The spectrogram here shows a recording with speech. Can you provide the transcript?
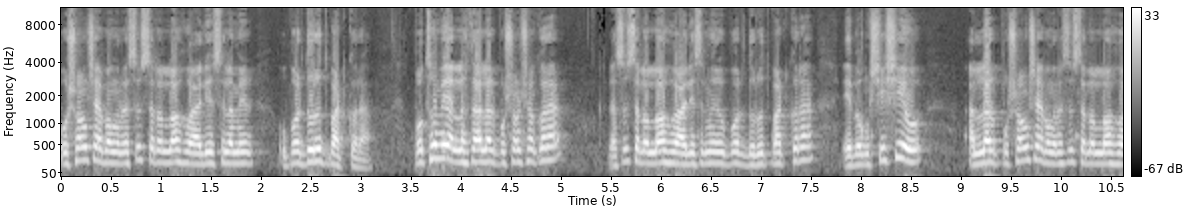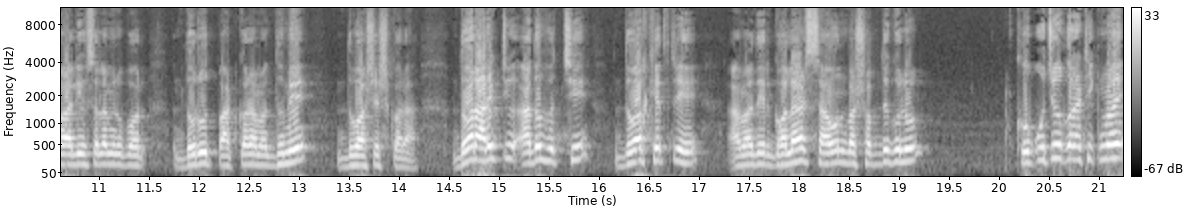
প্রশংসা এবং রসুল সাল্লাহ আলী আসলামের উপর দরুদ পাঠ করা। প্রথমে আল্লাহ তাল্লাহার প্রশংসা করা, রসুল সাল্লাহ আলী আসলামের উপর দরুদ পাঠ করা এবং শেষেও আল্লাহর প্রশংসা এবং রসুল সাল্লাহ আলী আসলামের উপর দরুদ পাঠ করার মাধ্যমে দোয়া শেষ করা। দোয়ার আরেকটি আদব হচ্ছে দোয়ার ক্ষেত্রে আমাদের গলার সাউন্ড বা শব্দগুলো খুব উঁচু করা ঠিক নয়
